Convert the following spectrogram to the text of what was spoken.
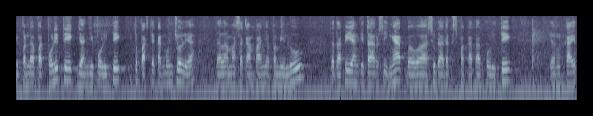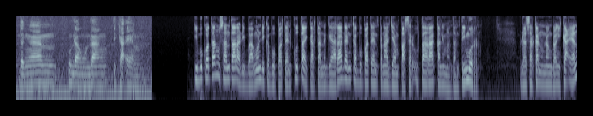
Pendapat politik, janji politik itu pasti akan muncul ya dalam masa kampanye pemilu, tetapi yang kita harus ingat bahwa sudah ada kesepakatan politik yang terkait dengan Undang-Undang IKN. Ibu kota Nusantara dibangun di Kabupaten Kutai Kartanegara dan Kabupaten Penajam Pasir Utara, Kalimantan Timur. Berdasarkan Undang-Undang IKN,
